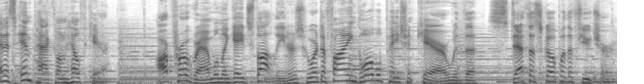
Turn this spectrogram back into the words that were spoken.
and its impact on healthcare. Our program will engage thought leaders who are defining global patient care with the stethoscope of the future.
